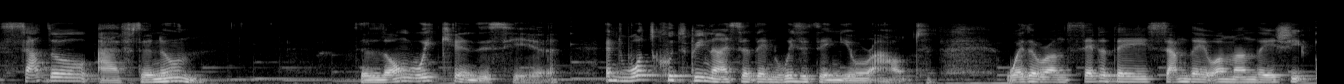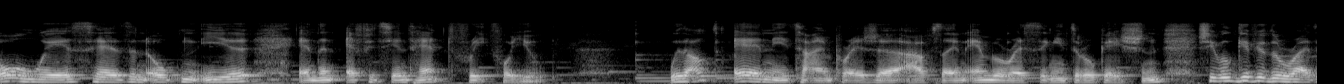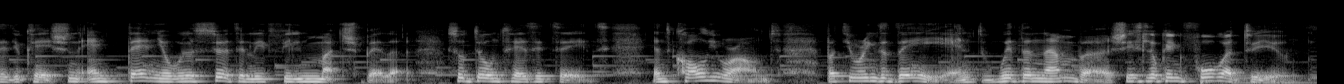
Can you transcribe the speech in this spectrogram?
Saturday afternoon. The long weekend is here, and what could be nicer than visiting you around? Whether on Saturday, Sunday, or Monday, she always has an open ear and an efficient hand free for you without any time pressure after an embarrassing interrogation. She will give you the right education and then you will certainly feel much better. So don't hesitate and call you around. But during the day and with the number, she's looking forward to you.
